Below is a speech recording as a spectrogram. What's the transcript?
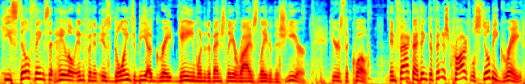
he still thinks that Halo Infinite is going to be a great game when it eventually arrives later this year. Here's the quote. In fact, I think the finished product will still be great.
